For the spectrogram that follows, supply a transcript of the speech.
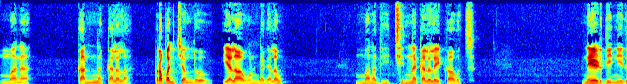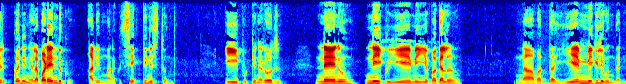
మన కన్న కలల ప్రపంచంలో ఎలా ఉండగలం? మనది చిన్న కలలే కావచ్చు. నేడు దీన్ని ఎదుర్కొని నిలబడేందుకు అది మనకు శక్తినిస్తుంది. ఈ పుట్టినరోజు నేను నీకు ఏమి ఇవ్వగలను? నా వద్ద ఏం మిగిలి ఉందని.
